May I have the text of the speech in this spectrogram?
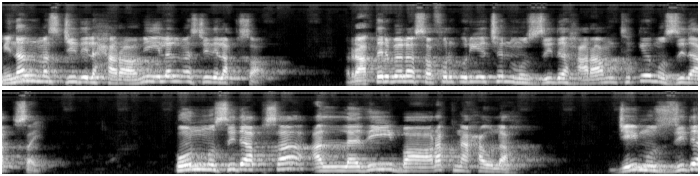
মিনাল মসজিদিল হারামি, ইলাল মসজিদিল আকসা। রাতের বেলা সফর করিয়েছেন মসজিদে হারাম থেকে মসজিদ আকসাই কোন মসজিদে আকসা? আল্লাদি বারাক না হাউলাহ যেই মসজিদে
